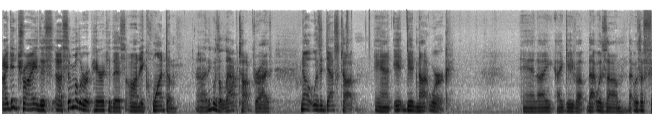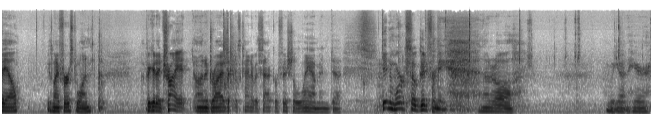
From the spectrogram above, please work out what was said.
I did try this uh, similar repair to this on a Quantum. Uh, I think it was a laptop drive. No, it was a desktop, and it did not work. And I, I gave up. That was um, that was a fail. It was my first one. I figured I'd try it on a drive that was kind of a sacrificial lamb, and uh, didn't work so good for me. Not at all. What we got here?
